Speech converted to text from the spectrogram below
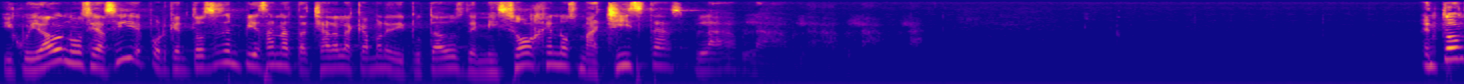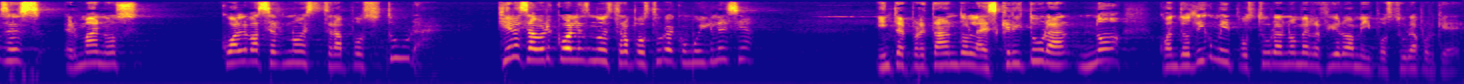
Y cuidado no sea así, ¿eh? porque entonces empiezan a tachar a la Cámara de Diputados de misógenos, machistas, bla, bla, bla, bla, bla. Entonces, hermanos, ¿cuál va a ser nuestra postura? ¿Quieres saber cuál es nuestra postura como iglesia? Interpretando la escritura. No, cuando digo mi postura no me refiero a mi postura porque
